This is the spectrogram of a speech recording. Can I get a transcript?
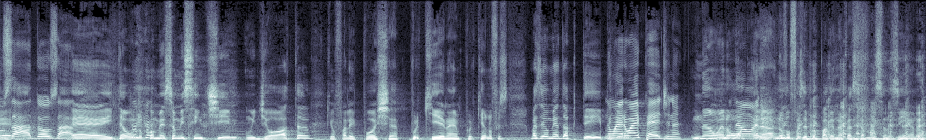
Ousado, ousado. É, então, no começo eu me senti um idiota, que eu falei, poxa, por quê, né? Por que eu não fiz? Mas aí eu me adaptei. Não era um- um iPad, né? Não, eu não, Não, era, não vou fazer propaganda pra essa maçãzinha, não.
